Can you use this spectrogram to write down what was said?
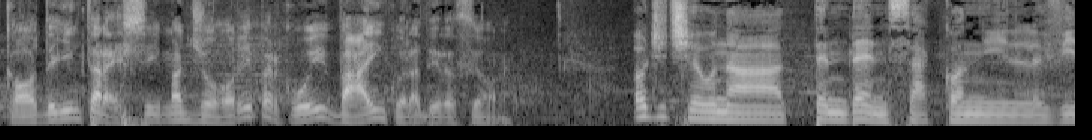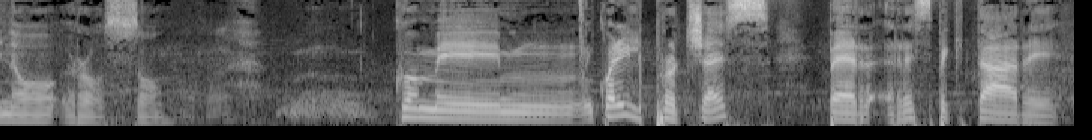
cose, degli interessi maggiori per cui vai in quella direzione. Oggi c'è una tendenza con il vino rosso. Come, qual è il processo per rispettare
